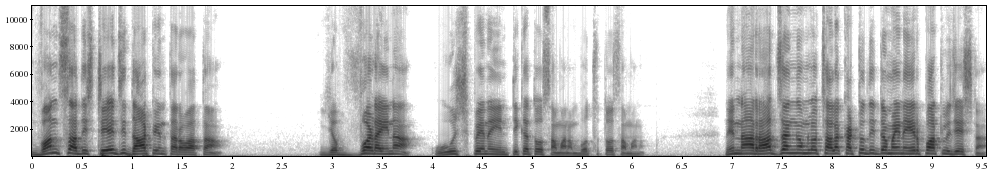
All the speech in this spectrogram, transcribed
వన్స్ అది స్టేజ్ దాటిన తర్వాత ఎవ్వడైనా ఊసిపోయిన ఇంటికతో సమానం బొచ్చుతో సమానం. నేను నా రాజ్యాంగంలో చాలా కట్టుదిట్టమైన ఏర్పాట్లు చేసిన.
